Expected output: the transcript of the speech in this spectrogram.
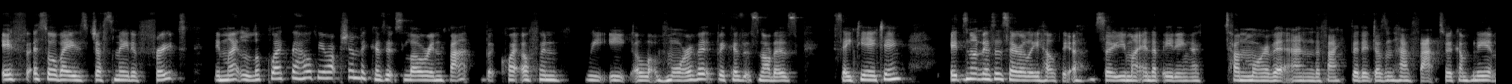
If a sorbet is just made of fruit, it might look like the healthier option because it's lower in fat, but quite often we eat a lot more of it because it's not as satiating. It's not necessarily healthier. So you might end up eating a ton more of it. And the fact that it doesn't have fat to accompany it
